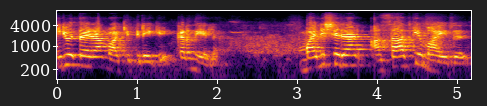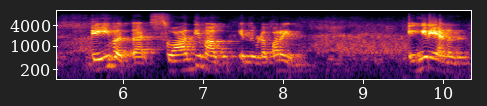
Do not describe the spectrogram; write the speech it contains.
ഇരുപത്തേഴാം വാക്യത്തിലേക്ക് കടന്നുകയല്ല മനുഷ്യരാൽ അസാധ്യമായത് ദൈവത്താൽ സ്വാധ്യമാകും എന്നിവിടെ പറയുന്നു. എങ്ങനെയാണത്?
